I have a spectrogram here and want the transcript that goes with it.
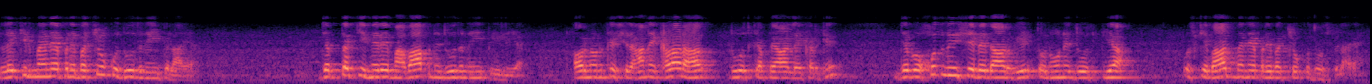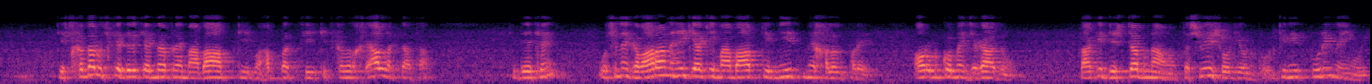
لیکن میں نے اپنے بچوں کو دودھ نہیں پلایا، جب تک کہ میرے ماں باپ نے دودھ نہیں پی لیا۔ اور میں ان کے سرہانے کھڑا رہا، دودھ کا پیار لے کر کے۔ جب وہ خود نہیں سے بیدار ہوئے تو انہوں نے دودھ پیا۔ اس کے بعد میں نے اپنے بچوں کو دودھ پلایا۔ کس قدر اس کے دل کے اندر اپنے ماں باپ کی محبت تھی، کس قدر خیال رکھتا تھا کہ دیکھیں، اس نے گوارا نہیں کیا کہ ماں باپ کی نیند میں خلل پڑے اور ان کو میں جگا دوں، تاکہ ڈسٹرب نہ ہو تشویش ہوگی ان کو، ان کی نیند پوری نہیں ہوئی۔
